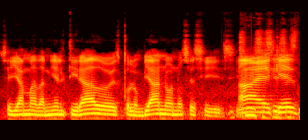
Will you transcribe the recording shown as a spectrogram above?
Se llama Daniel Tirado, es colombiano, no sé si... si- Ah, sí, el sí, que es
